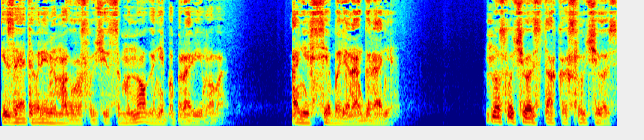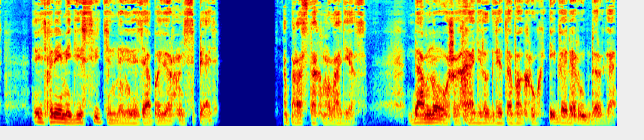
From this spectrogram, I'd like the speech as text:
И за это время могло случиться много непоправимого. Они все были на грани. Но случилось так, как случилось, ведь время действительно нельзя повернуть вспять. А простак молодец. Давно уже ходил где-то вокруг Игоря Рудберга,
